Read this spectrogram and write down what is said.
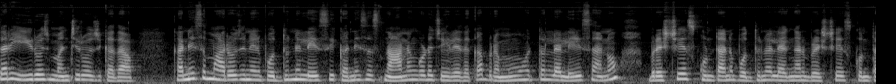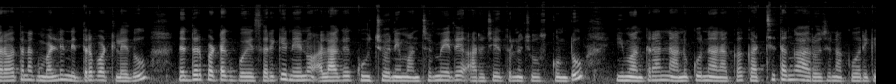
సరే ఈ రోజు మంచి రోజు కదా. కనీసం ఆ రోజు నేను పొద్దున్నే లేచి కనీసం స్నానం కూడా చేయలేదక్క. బ్రహ్మముహూర్తంలో లేసాను. బ్రష్ చేసుకుంటాను. పొద్దున్న లేగానే బ్రష్ చేసుకున్న తర్వాత నాకు మళ్ళీ నిద్ర పట్టలేదు. నిద్ర పట్టకపోయేసరికి నేను అలాగే కూర్చొని మంచం మీదే అరచేతులను చూసుకుంటూ ఈ మంత్రాన్ని అనుకున్నానక్క. ఖచ్చితంగా ఆ రోజు నా కోరిక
